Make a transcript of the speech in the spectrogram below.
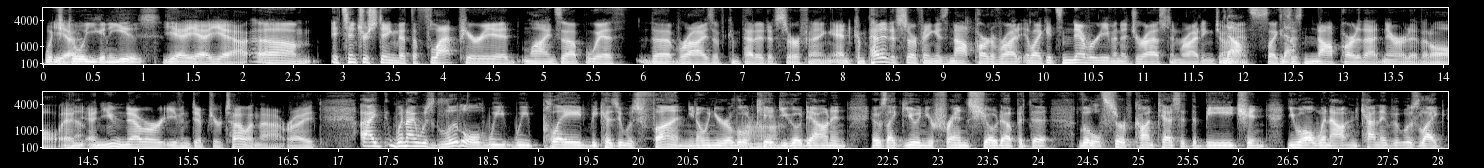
which Yeah. tool are going to use Yeah, yeah, yeah. Um, it's interesting that the flat period lines up with the rise of competitive surfing, and competitive surfing is not part of riding. Like it's never even addressed in Riding Giants. It's like it's no. just not part of that narrative at all. And and you never even dipped your toe in that, right? I when I was little, we we played because it was fun. You know, when you're a little Uh-huh. kid, you go down and it was like you and your friends showed up at the little surf contest at the beach, and you all went out and kind of it was like,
